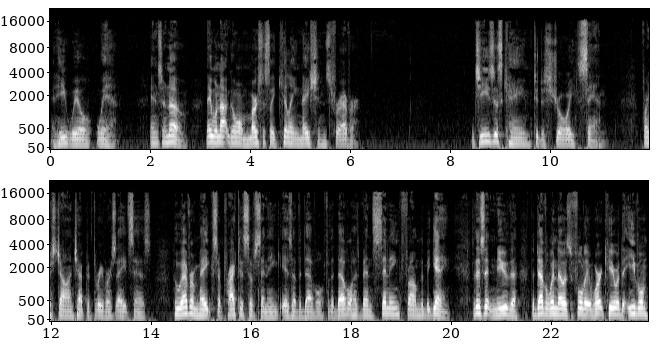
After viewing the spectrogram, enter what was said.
And he will win. And so, no, they will not go on mercilessly killing nations forever. Jesus came to destroy sin. 1 John chapter 3 verse 8 says, Whoever makes a practice of sinning is of the devil, for the devil has been sinning from the beginning. So this isn't new. The, the devil window is fully at work here with the evil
